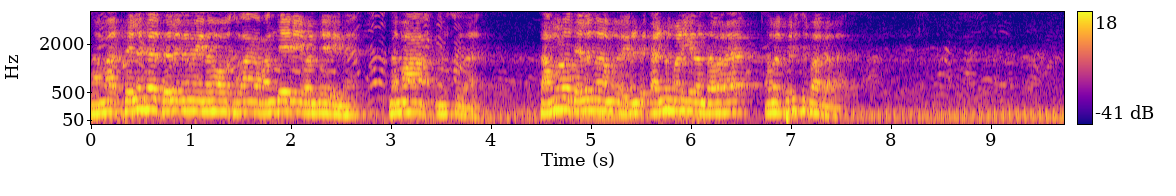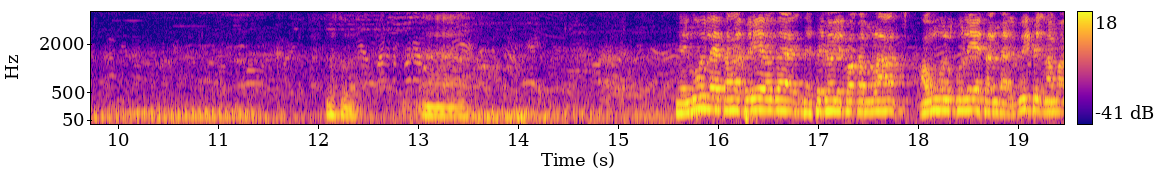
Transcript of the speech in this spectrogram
நம்ம தெலுங்கு தெலுங்குன்னு என்னமோ சொன்னாங்க வந்தேரி வந்தேரின்னு. நம்ம என்ன தமிழும் தெலுங்கு நம்ம ரெண்டு கண்ணு மணிக்கிறோம் தவிர நம்ம பிரித்து பார்க்கல. என்ன எங்கள் ஊரில் இருக்காங்க பெரியவங்க இந்த திருநெல்வேலி பக்கம்லாம் அவங்களுக்குள்ளேயே சண்டை. வீட்டுக்கு நம்ம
